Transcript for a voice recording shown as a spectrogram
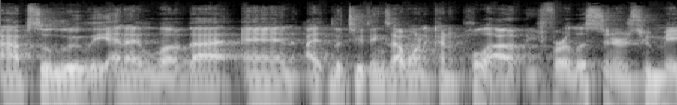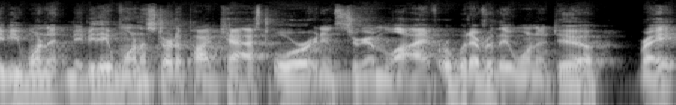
Absolutely. And I love that. And I, the two things I want to kind of pull out for our listeners who maybe want to, maybe they want to start a podcast or an Instagram live or whatever they want to do, right?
